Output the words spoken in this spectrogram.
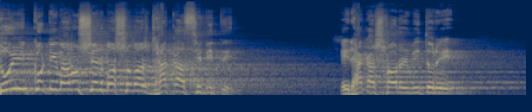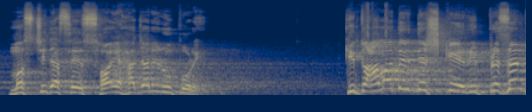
দুই কোটি মানুষের বসবাস ঢাকা সিটিতে। এই ঢাকা শহরের ভিতরে মসজিদ আছে ছয় হাজারের উপরে। কিন্তু আমাদের দেশকে রিপ্রেজেন্ট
